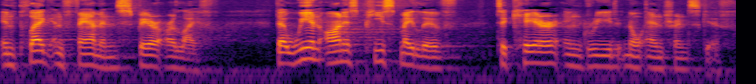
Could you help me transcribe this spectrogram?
In plague and famine, spare our life, that we in honest peace may live, to care and greed no entrance give.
